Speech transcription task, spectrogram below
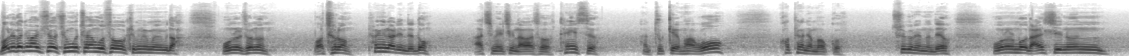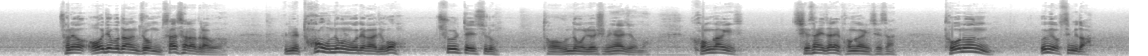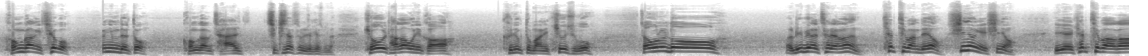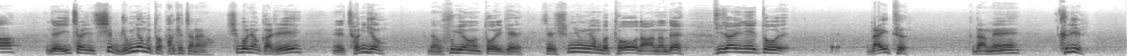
멀리 가지 마십시오. 중고차 연구소 김용명입니다. 오늘 저는 뭐처럼 평일날인데도 아침 일찍 나가서 테니스 한 두 게임 하고 커피 한 잔 먹고 출근했는데요. 오늘 뭐 날씨는 전에 어제보다는 좀 쌀쌀하더라고요. 요즘에 통 운동을 못 해가지고 추울 때일수록 더 운동을 열심히 해야죠. 뭐 건강이 재산이잖아요. 건강이 재산. 돈은 의미 없습니다. 건강이 최고. 형님들도 건강 잘 지키셨으면 좋겠습니다. 겨울 다가오니까 근육도 많이 키우시고. 자, 오늘도 리뷰할 차량은 캡티바인데요. 신형이에요, 신형. 이게 캡티바가 이제 2016년부터 바뀌었잖아요. 15년까지 예, 전경, 그다음 후경은 또 이렇게 이제 16년부터 나왔는데 디자인이 또 라이트, 그 다음에 그릴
